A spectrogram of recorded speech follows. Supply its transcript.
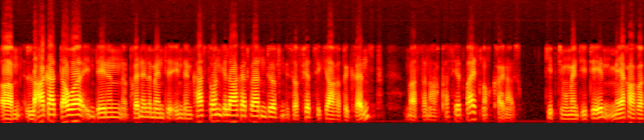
ähm, Lagerdauer, in denen Brennelemente in den Kastoren gelagert werden dürfen, ist auf 40 Jahre begrenzt. Was danach passiert, weiß noch keiner. Es gibt im Moment Ideen, mehrere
